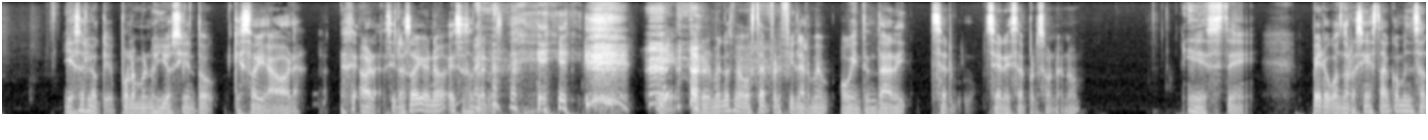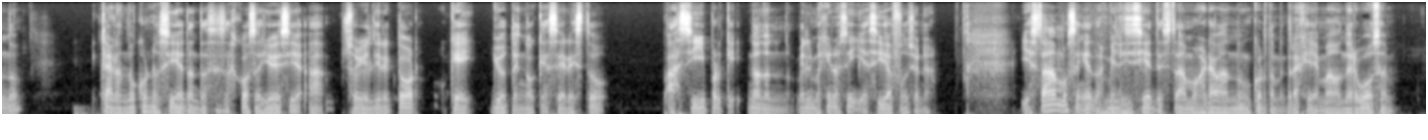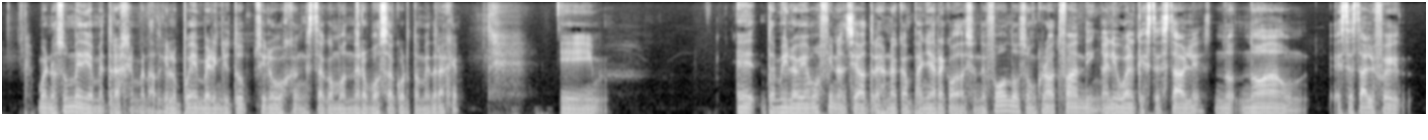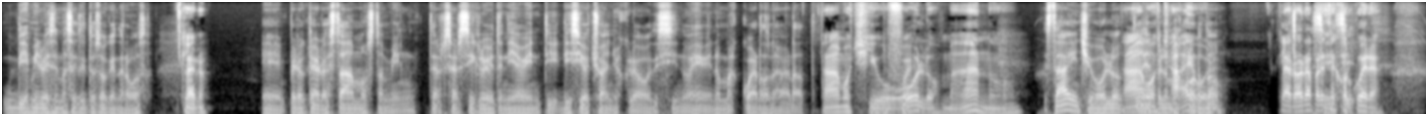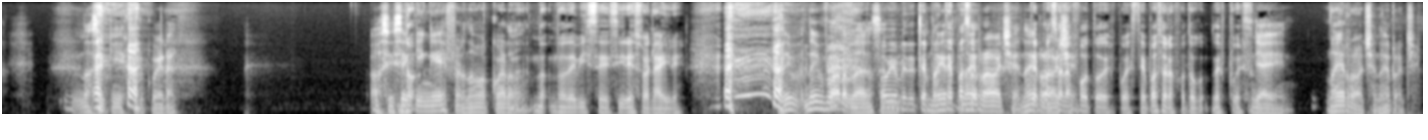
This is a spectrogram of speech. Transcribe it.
Y eso es lo que por lo menos yo siento que soy ahora. Ahora, si lo soy o no, eso es otra cosa. Eh, pero al menos me gusta perfilarme o intentar ser, ser esa persona, ¿no? Este, pero cuando recién estaba comenzando, claro, no conocía tantas esas cosas. Yo decía, ah, soy el director, ok, yo tengo que hacer esto así porque, no, no, no, me lo imagino así y así va a funcionar. Y estábamos en el 2017, estábamos grabando un cortometraje llamado Nervosa. Bueno, es un mediometraje, en verdad, que lo pueden ver en YouTube. Si lo buscan, está como Nervosa cortometraje. Y eh, también lo habíamos financiado a través de una campaña de recaudación de fondos, un crowdfunding, al igual que este estable. No, no a un, este estable fue 10.000 veces más exitoso que Nervosa. Claro. Eh, pero claro, estábamos también tercer ciclo. Yo tenía 20, 18 años, creo, 19, no me acuerdo, la verdad. Estábamos chivolos, mano. Estaba bien chivolo, tenía el pelo más corto. Claro, ahora parece Sí, sí. Jorcuera. No sé quién es Corcuera. O sí sé No. quién es, pero no me acuerdo. No, no debiste decir eso al aire. No, im- no importa. o sea, Obviamente te no, hay, te no hay paso- roche, no hay te paso la roche. foto después. Te paso la foto después. Ya, ya. No hay roche, no hay roche.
